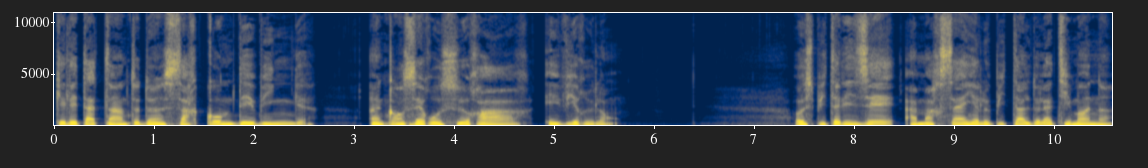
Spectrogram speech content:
qu'elle est atteinte d'un sarcome d'Ewing, un cancer osseux rare et virulent. Hospitalisée à Marseille à l'hôpital de la Timone,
